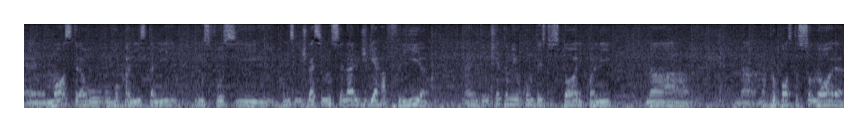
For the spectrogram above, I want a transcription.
é, mostra o, o vocalista ali como se fosse. como se ele estivesse num cenário de Guerra Fria. né? Então tinha também o contexto histórico ali na, na, na proposta sonora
